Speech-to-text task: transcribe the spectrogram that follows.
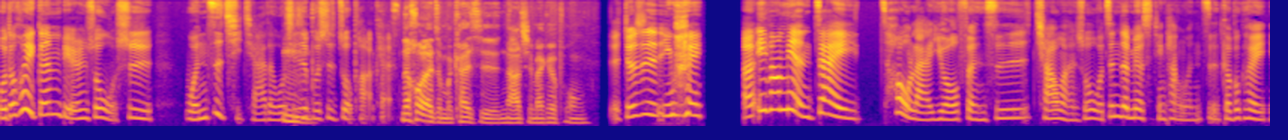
我都会跟别人说我是。文字起家的，我其实不是做 podcast。那后来怎么开始拿起麦克风？就是因为呃，一方面在后来有粉丝敲完说，我真的没有时间看文字，可不可以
